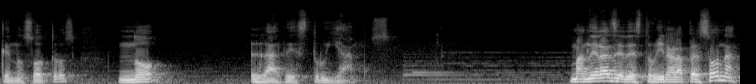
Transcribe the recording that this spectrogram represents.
que nosotros no la destruyamos. Maneras de destruir a la persona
